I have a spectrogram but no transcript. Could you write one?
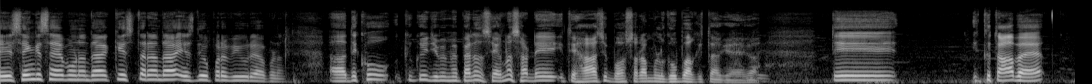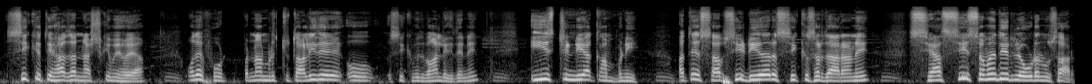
ਤੇ ਸਿੰਘ ਸਾਹਿਬ ਉਹਨਾਂ ਦਾ ਕਿਸ ਤਰ੍ਹਾਂ ਦਾ ਇਸ ਦੇ ਉੱਪਰ ਵਿਊ ਰਿਹਾ ਆਪਣਾ? ਦੇਖੋ, ਕਿਉਂਕਿ ਜਿਵੇਂ ਮੈਂ ਪਹਿਲਾਂ ਦੱਸਿਆ ਨਾ, ਸਾਡੇ ਇਤਿਹਾਸ 'ਚ ਬਹੁਤ ਸਾਰਾ ਮਲਗੋਬਾ ਕੀਤਾ ਗਿਆ ਹੈਗਾ। ਤੇ ਇੱਕ ਕਿਤਾਬ ਹੈ, ਸਿੱਖ ਇਤਿਹਾਸ ਦਾ ਨਸ਼ਟ ਕਿਵੇਂ ਹੋਇਆ? ਉਹਦੇ ਫੋ- ਪੰਨਾ ਨੰਬਰ 44 ਦੇ ਉਹ ਸਿੱਖ ਵਿਦਵਾਨ ਲਿਖਦੇ ਨੇ ਈਸਟ ਇੰਡੀਆ ਕੰਪਨੀ ਅਤੇ ਸਬਸਿਡੀਅਰ ਸਿੱਖ ਸਰਦਾਰਾਂ ਨੇ ਸਿਆਸੀ ਸਮੇਂ ਦੀ ਲੋੜ ਅਨੁਸਾਰ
